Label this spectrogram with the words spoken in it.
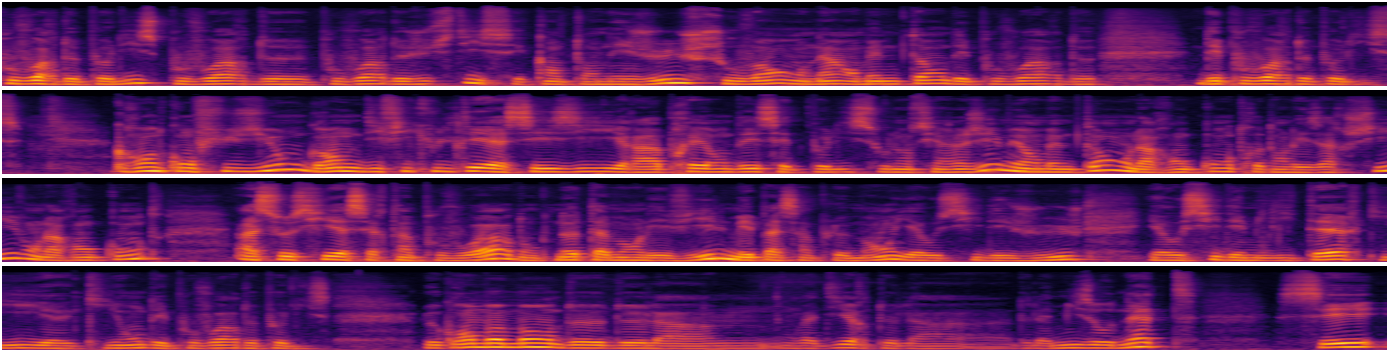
pouvoir de police, pouvoir de, pouvoir de justice. Et quand on est juge, souvent, on a en même temps des pouvoirs de, des pouvoirs de police. Grande confusion, grande difficulté à saisir, à appréhender cette police sous l'Ancien Régime, mais en même temps, on la rencontre dans les archives, on la rencontre associée à certains pouvoirs, donc notamment les villes, mais pas simplement. Il y a aussi des juges, il y a aussi des militaires qui, euh, qui ont des pouvoirs de police. Le grand moment de, la, on va dire, de la, de la mise au net, c'est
